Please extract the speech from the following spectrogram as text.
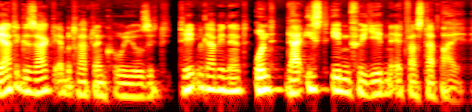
Der hatte gesagt, er betreibt ein Kuriositätenkabinett und da ist eben für jeden etwas dabei.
